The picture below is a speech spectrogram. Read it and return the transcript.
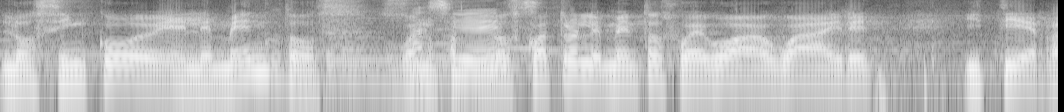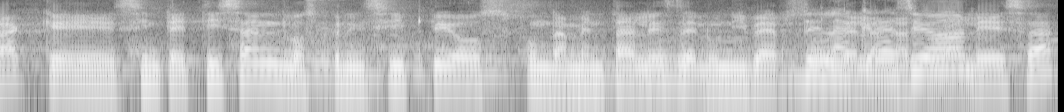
los cinco elementos. Bueno, los cuatro elementos, fuego, agua, aire y tierra, que sintetizan los principios fundamentales del universo, De la naturaleza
